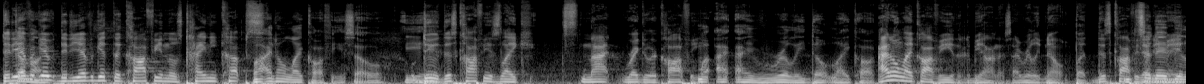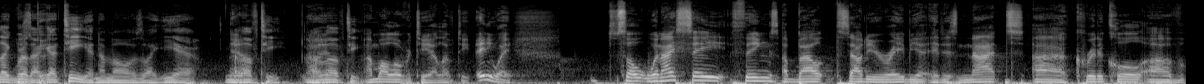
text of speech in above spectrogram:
did you ever on. give? Did you ever get the coffee in those tiny cups? "Well, I don't like coffee, so yeah. Dude, this coffee is like not regular coffee. Well, I, I really don't like coffee." I don't like coffee either, to be honest. I really don't. But this coffee so they'd be like, "Brother, I got tea," and I'm always like, "Yeah, Yeah. I love tea. Oh, I yeah. love tea." I'm all over tea. I love tea. Anyway, so when I say things about Saudi Arabia, it is not uh, critical of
